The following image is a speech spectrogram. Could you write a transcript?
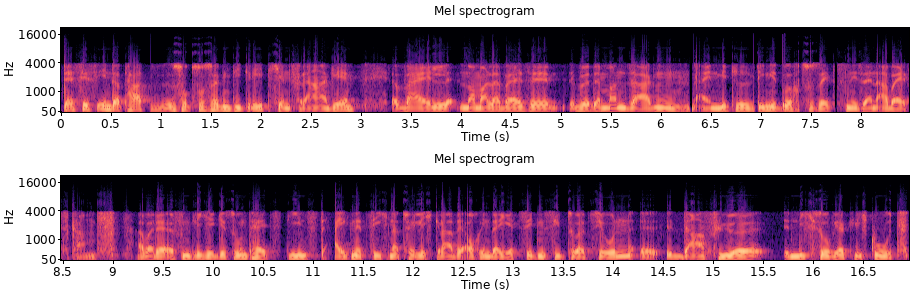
Das ist in der Tat sozusagen die Gretchenfrage, weil normalerweise würde man sagen, ein Mittel, Dinge durchzusetzen, ist ein Arbeitskampf. Aber der öffentliche Gesundheitsdienst eignet sich natürlich gerade auch in der jetzigen Situation äh, dafür, nicht so wirklich gut.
